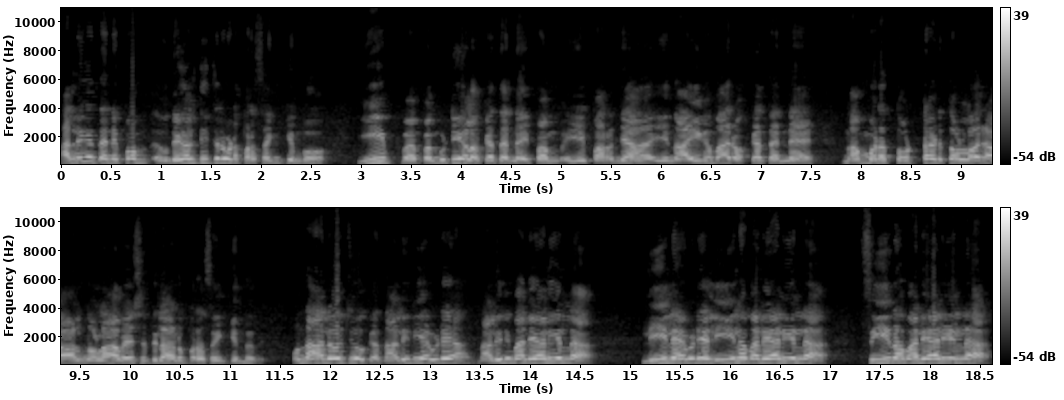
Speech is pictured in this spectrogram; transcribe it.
അല്ലെങ്കിൽ തന്നെ ഇപ്പം ഉദയകൾ ടീച്ചർ ഇവിടെ പ്രസംഗിക്കുമ്പോൾ ഈ പെൺകുട്ടികളൊക്കെ തന്നെ ഇപ്പം ഈ പറഞ്ഞ ഈ നായികമാരൊക്കെ തന്നെ നമ്മുടെ തൊട്ടടുത്തുള്ള ഒരാൾ എന്നുള്ള ആവേശത്തിലാണ് പ്രസംഗിക്കുന്നത്. ഒന്ന് ആലോചിച്ച് നോക്കുക നളിനി എവിടെയാ? നളിനി മലയാളിയല്ല. ലീല എവിടെയാ? ലീല മലയാളിയല്ല. സീത മലയാളിയല്ല.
